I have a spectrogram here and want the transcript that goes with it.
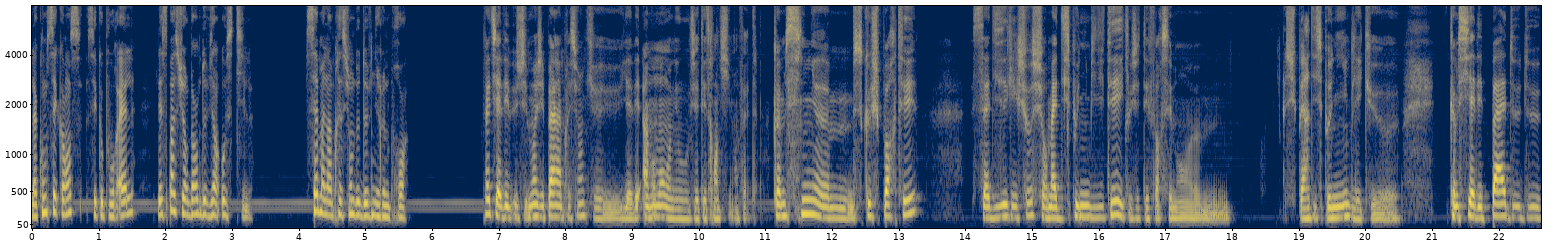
La conséquence, c'est que pour elle, l'espace urbain devient hostile. Sem a l'impression de devenir une proie. En fait, il y avait, moi, j'ai pas l'impression qu'il y avait un moment où j'étais tranquille, en fait. Comme si euh, ce que je portais, ça disait quelque chose sur ma disponibilité et que j'étais forcément euh, super disponible et que, comme s'il n'y avait pas de,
